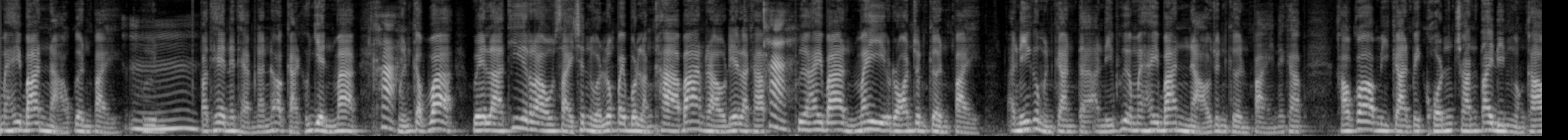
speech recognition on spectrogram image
ไม่ให้บ้านหนาวเกินไปอืมพื้นประเทศในแถบนั้นอากาศเขาเย็นมากค่ะเหมือนกับว่าเวลาที่เราใส่ฉนวนลงไปบนหลังคาบ้านเราเนี่ยแหละครับค่ะเพื่อให้บ้านไม่ร้อนจนเกินไป อันนี้ก็เหมือนกันแต่อันนี้เพื่อไม่ให้บ้านหนาวจนเกินไปนะครับเขาก็มีการไปค้นชั้นใต้ดินของเขา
